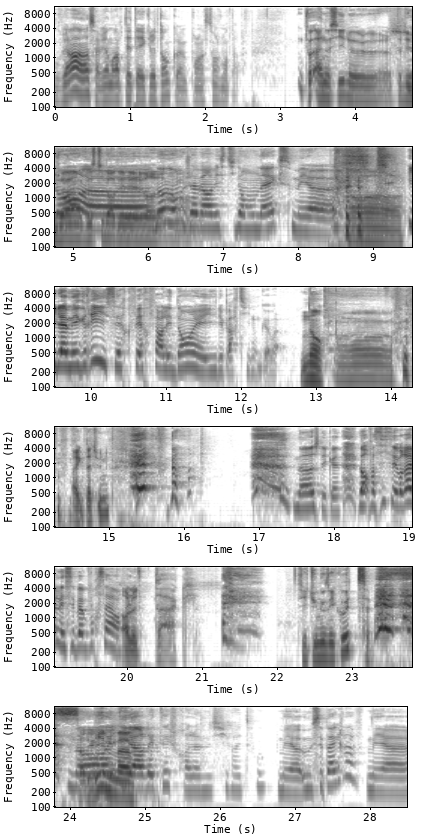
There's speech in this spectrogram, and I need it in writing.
On verra, hein, ça viendra peut-être avec le temps, quoi. Pour l'instant, je m'en tape. Toi Anne aussi, le... t'as déjà Non, investi dans des... euh, dans- Non, non, j'avais investi dans mon ex, mais euh, Oh il a maigri, il s'est refait refaire les dents et il est parti. Donc euh, voilà. Non Oh. Avec ta thune Non, je déconne. Non, enfin si c'est vrai, mais c'est pas pour ça. En Oh fait. le tacle Si tu nous écoutes, Non, Salut, il, Bim. il a arrêté, je crois, là, me suivre et tout. Mais euh, c'est pas grave. Mais euh,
